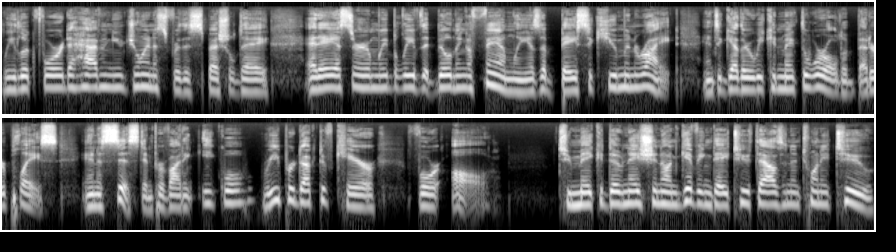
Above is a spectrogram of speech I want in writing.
We look forward to having you join us for this special day. At ASRM, we believe that building a family is a basic human right, and together we can make the world a better place and assist in providing equal reproductive care for all. To make a donation on Giving Day 2022,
